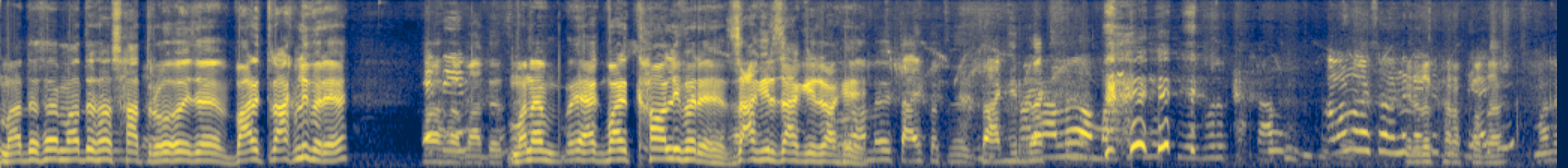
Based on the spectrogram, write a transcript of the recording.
মাদ্রাসায় মাদ্রাসা ছাত্র ওই যে বাড়িতে রাখলি ফেরে হ্যাঁ, হ্যাঁ, মানে এক বাড়িতে খাওয়ালি ফেরে জাগির জাগির রাখে। জাগির মনে খারাপ কথা। মানে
